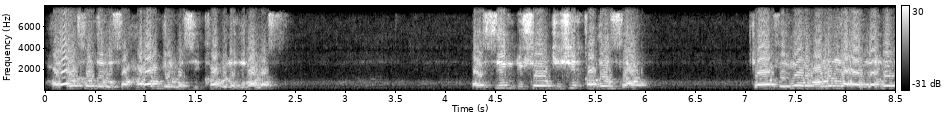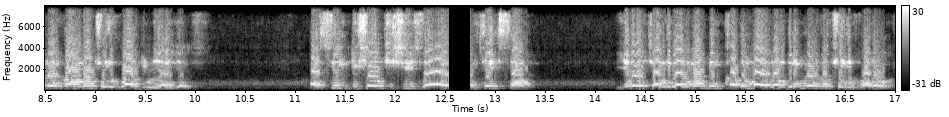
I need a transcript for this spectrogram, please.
helal kıldığını ise haram görmesi kabul edilemez. Esir düşen kişi kadınsa, kafirler onunla evlenirler ve ondan çocuklar dünyaya gelir. Esir düşen kişi ise erkekse, yine kendilerinden bir kadınla evlendirirler ve çocukları olur.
